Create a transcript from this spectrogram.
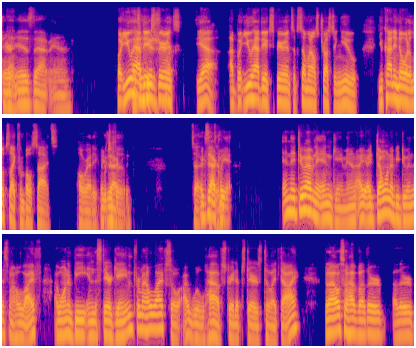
There and, is that, man. But you That's have the experience. Part. Yeah. Uh, but you have the experience of someone else trusting you you kind of know what it looks like from both sides already. Exactly. A, a, exactly. A, and they do have an end game, man. I, I don't want to be doing this my whole life. I want to be in the stair game for my whole life. So I will have straight up stairs till I die. But I also have other other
